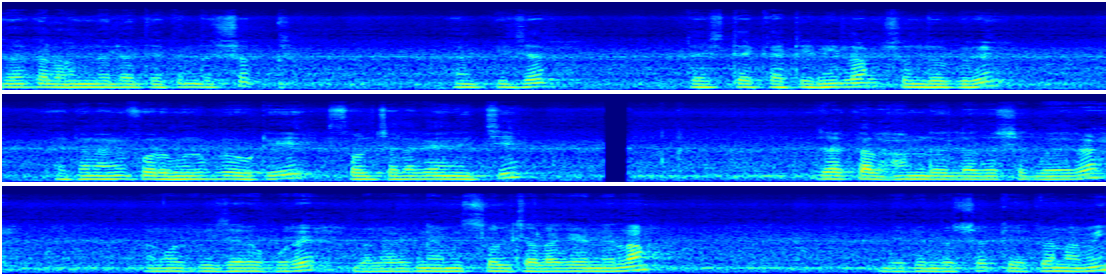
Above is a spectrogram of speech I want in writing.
যাক আলহামদুলিল্লাহ, দেখেন দর্শক, আমি পিজার টেস্টটা কাটিয়ে নিলাম সুন্দর করে। এখন আমি ফরমের উপরে উঠিয়ে সলচা লাগাই নিচ্ছি। যাক আলহামদুলিল্লাহ দর্শক ভাইয়েরা, আমার পিজার উপরে ভালো করে আমি সলচা লাগাই নিলাম। দেখেন দর্শক, এখন আমি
